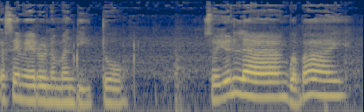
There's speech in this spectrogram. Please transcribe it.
kasi meron naman dito. So, yun lang. Bye-bye!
